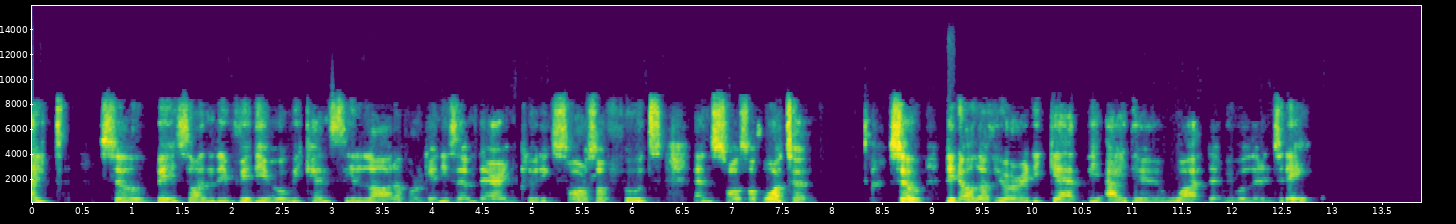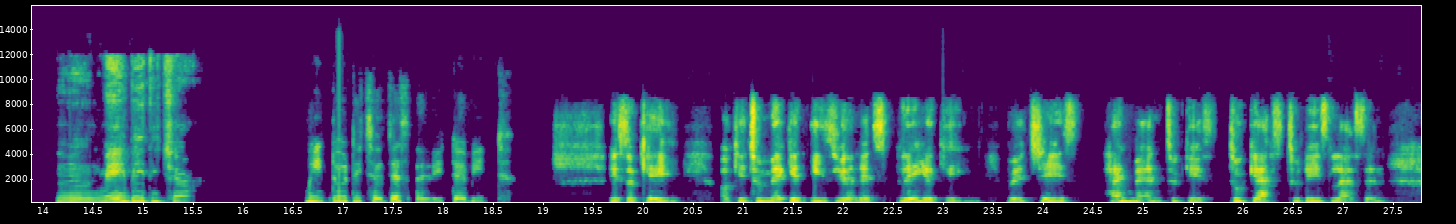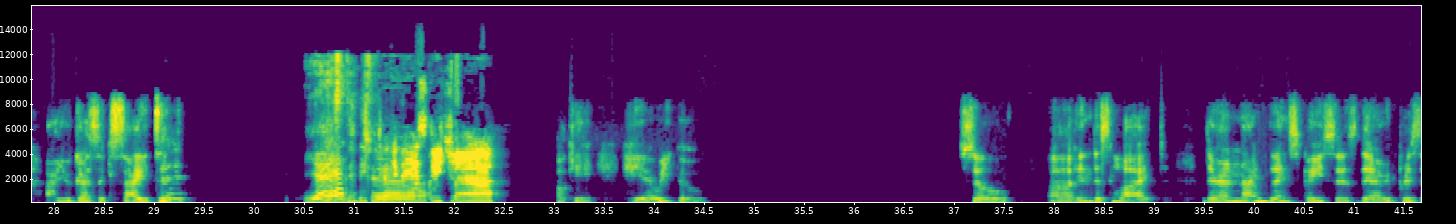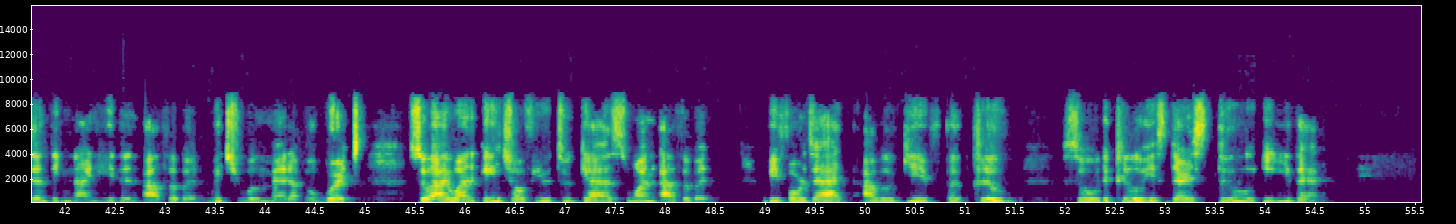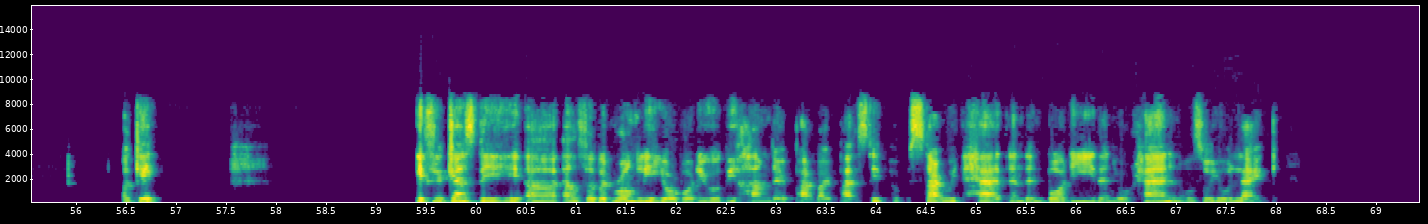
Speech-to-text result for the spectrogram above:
Right. So based on the video, we can see a lot of organisms there, including source of foods and source of water. So did all of you already get the idea what that we will learn today? Mm, maybe teacher. Me too, teacher, just a little bit. It's okay. Okay, to make it easier, let's play a game, which is Hangman to guess to guess today's lesson. Are you guys excited? Yes, Yes, teacher. teacher. Yes, teacher. Okay, here we go. So, uh, in this slide, there are nine blank spaces there representing nine hidden alphabet, which will make up a word. So I want each of you to guess one alphabet. Before that, I will give a clue. So the clue is there is two E there. Okay? If you guess the uh, alphabet wrongly, your body will be hung there part by part. Start with head and then body, then your hand and also your leg.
